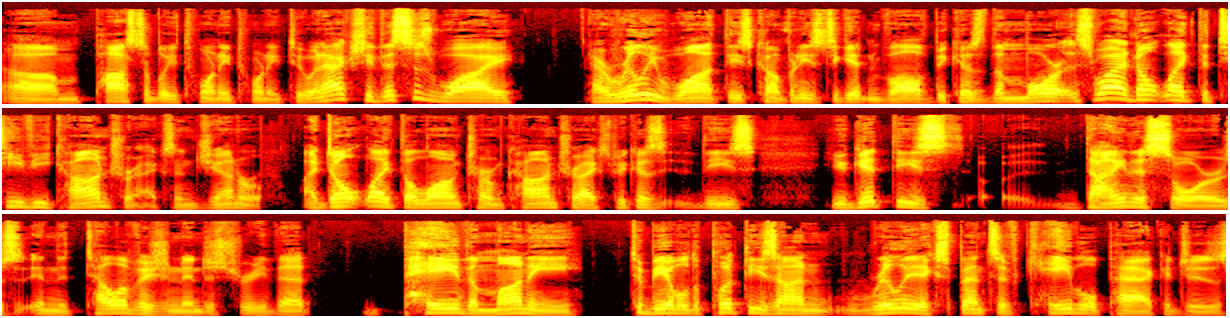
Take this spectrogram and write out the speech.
um, possibly 2022. And actually, this is why I really want these companies to get involved because the more, that's why I don't like the TV contracts in general. I don't like the long term contracts because these you get these uh, dinosaurs in the television industry that pay the money to be able to put these on really expensive cable packages,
